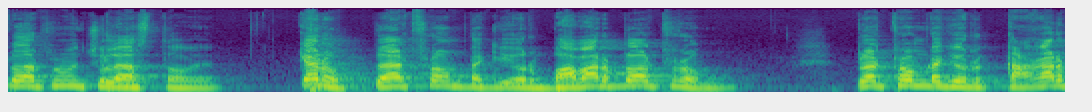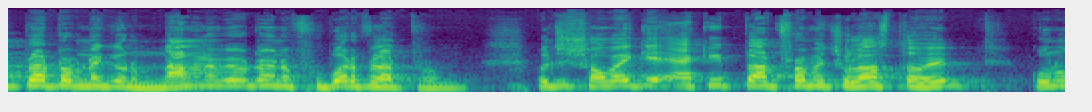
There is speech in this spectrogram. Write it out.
প্ল্যাটফর্মে চলে আসতে হবে। কেন? প্ল্যাটফর্মটা কি ওর বাবার প্ল্যাটফর্ম প্ল্যাটফর্মটা কি ওর কাকার প্ল্যাটফর্ম নাকি ওর নানান ফুপার প্ল্যাটফর্ম বলছি সবাইকে একই প্ল্যাটফর্মে চলে আসতে হবে। কোনো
